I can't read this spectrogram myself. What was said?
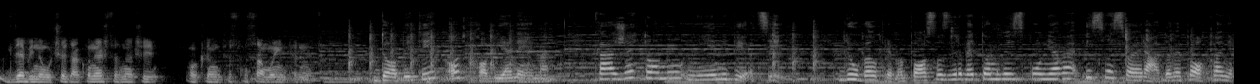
gde bi naučio tako nešto, znači okrenuti smo samo internetu. Dobiti od hobija nema. Kaže, to mu nije ni bio cilj. Ljubav prema poslu s drvetom ga ispunjava i sve svoje radove poklanja,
